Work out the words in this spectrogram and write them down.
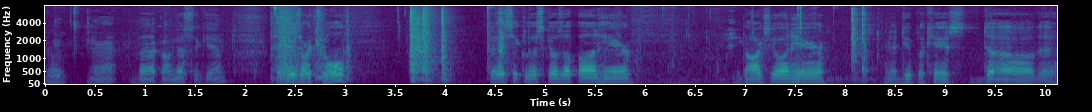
Right. Alright, back on this again. So here's our tool. Basically, this goes up on here. The dogs go in here, and it duplicates the, uh, the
